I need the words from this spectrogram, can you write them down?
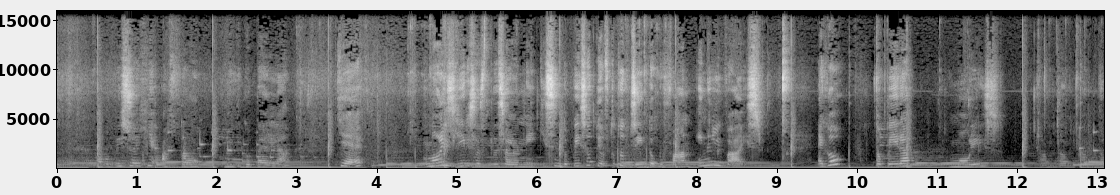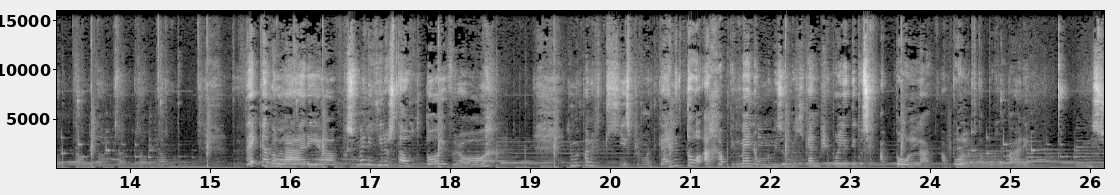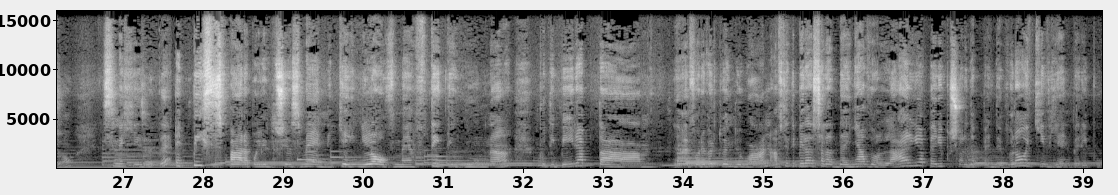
Από πίσω έχει αυτό με την κοπέλα και μόλις γύρισα στη Θεσσαλονίκη συνειδητοποίησα ότι αυτό το jean, το μπουφάν, είναι Levi's. Εγώ το πήρα μόλις 10 δολάρια, που σημαίνει γύρω στα 8 ευρώ. Είμαι πανευτυχής, πραγματικά είναι το αγαπημένο μου νομίζω, μου έχει κάνει πιο πολύ εντύπωση από όλα, από όλα αυτά που έχω πάρει. Μισό συνεχίζεται. Επίσης πάρα πολύ ενθουσιασμένη και in love με αυτή τη γούνα που την πήρα από τα ε, Forever 21. Αυτή την πήρα 49 δολάρια, περίπου 45 ευρώ, εκεί βγαίνει περίπου.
